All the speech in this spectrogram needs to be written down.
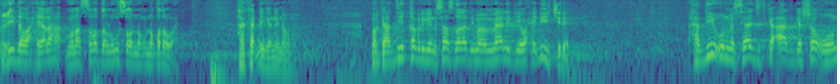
Ciidda waxyaalaha munaasabadda lagu soo noqnoqdo waay. Ha ka dhiganina waay marka haddii qabrigeen saas daraad imaam maalik iyo waxay dhihi jireen haddii uun masaajidka aad gasho uun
